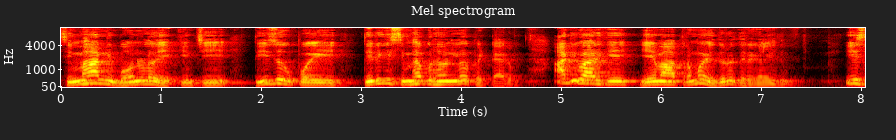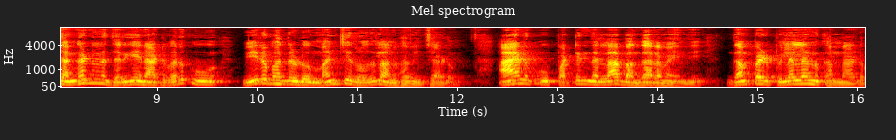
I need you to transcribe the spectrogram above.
సింహాన్ని బోనులో ఎక్కించి తీసుకుపోయి తిరిగి సింహగృహంలో పెట్టారు. అది వారికి ఏమాత్రమో ఎదురు తిరగలేదు. ఈ సంఘటన జరిగే నాటి వరకు వీరభద్రుడు మంచి రోజులు అనుభవించాడు. ఆయనకు పట్టిందల్లా బంగారమైంది. గంపెడు పిల్లలను కన్నాడు.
